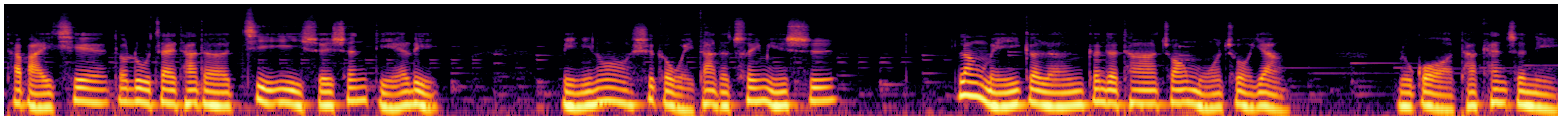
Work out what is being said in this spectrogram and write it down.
他把一切都录在他的记忆随身碟里。米尼诺是个伟大的催眠师，让每一个人跟着他装模作样。如果他看着你，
